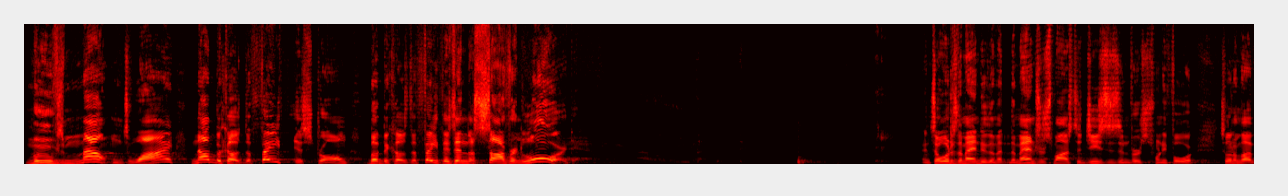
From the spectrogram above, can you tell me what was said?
moves mountains. Why? Not because the faith is strong, but because the faith is in the sovereign Lord. And so, what does the man do? The, man's response to Jesus in verse 24, it's one of my,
